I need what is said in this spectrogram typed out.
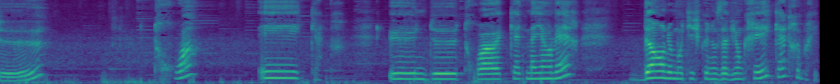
deux, trois et quatre. Une, deux, trois, quatre mailles en l'air. Dans le motif que nous avions créé, quatre brides.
